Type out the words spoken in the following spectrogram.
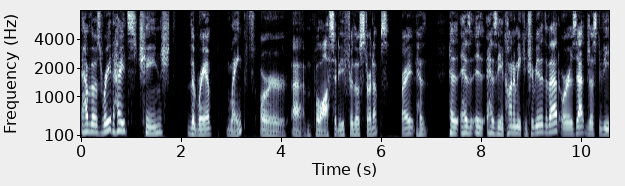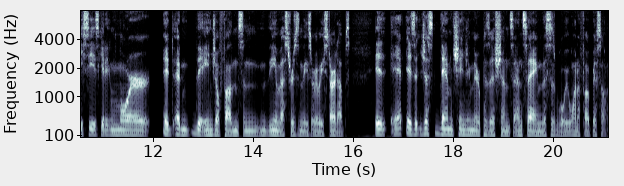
Have those rate heights changed the ramp length or um, velocity for those startups, right? Has has has has the economy contributed to that, or is that just VCs getting more and the angel funds and the investors in these early startups? Is, is it just them changing their positions and saying this is what we want to focus on,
